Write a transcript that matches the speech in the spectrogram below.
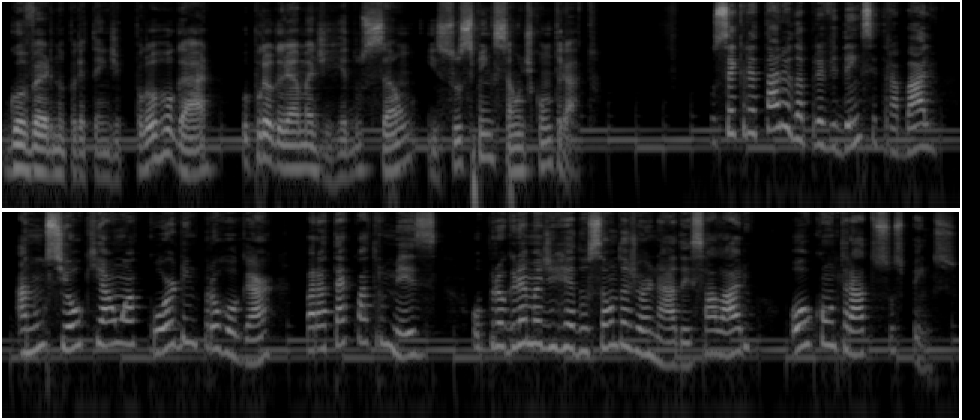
O governo pretende prorrogar o programa de redução e suspensão de contrato. O secretário da Previdência e Trabalho anunciou que há um acordo em prorrogar para até quatro meses o programa de redução da jornada e salário ou contrato suspenso.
